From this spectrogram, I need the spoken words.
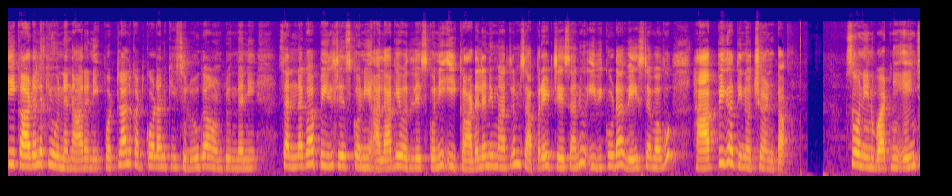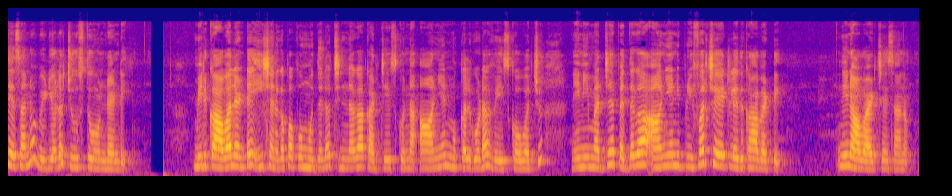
ఈ కాడలకి ఉన్న నారని పొట్లాలు కట్టుకోవడానికి సులువుగా ఉంటుందని సన్నగా పీల్ చేసుకొని అలాగే వదిలేసుకొని ఈ కాడలని మాత్రం సపరేట్ చేశాను. ఇవి కూడా వేస్ట్ అవ్వవు. హ్యాపీగా తినొచ్చు అంట. సో నేను వాటిని ఏం చేశానో వీడియోలో చూస్తూ ఉండండి. మీరు కావాలంటే ఈ శనగపప్పు ముద్దలో చిన్నగా కట్ చేసుకున్న ఆనియన్ ముక్కలు కూడా వేసుకోవచ్చు. నేను ఈ మధ్య పెద్దగా ఆనియన్ని ప్రిఫర్ చేయట్లేదు కాబట్టి నేను అవాయిడ్ చేశాను.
